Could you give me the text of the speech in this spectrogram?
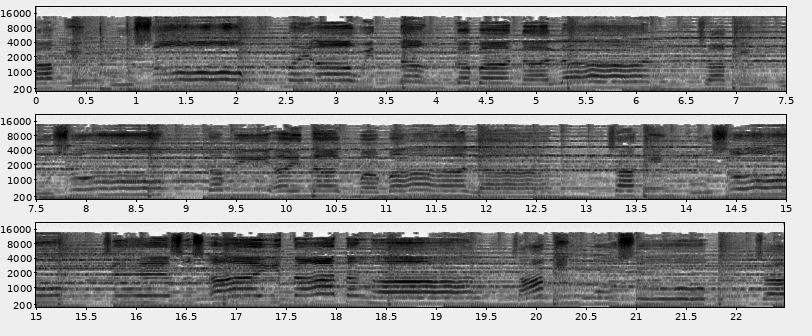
Aking puso. May awit ng kabanalan sa aking puso. Kami ay nagmamahalan sa aking puso. Si Jesus ay itatanghal sa aking puso sa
